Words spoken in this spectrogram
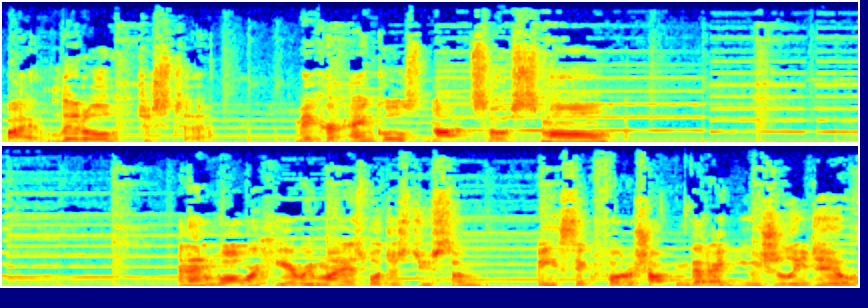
by little just to make her ankles not so small. And then while we're here, we might as well just do some basic photoshopping that I usually do.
